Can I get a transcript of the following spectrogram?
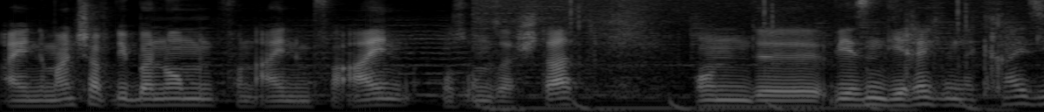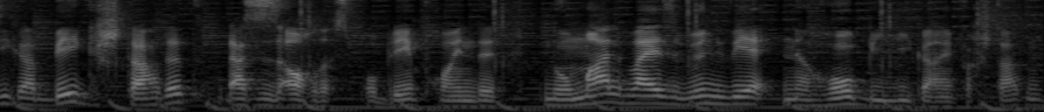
eine Mannschaft übernommen von einem Verein aus unserer Stadt. Und äh, wir sind direkt in der Kreisliga B gestartet. Das ist auch das Problem, Freunde. Normalerweise würden wir eine Hobbyliga einfach starten,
